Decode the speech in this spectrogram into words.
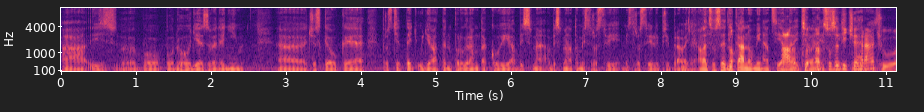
a i po, po dohodě s vedením eh, českého hokeje prostě teď udělat ten program takový, aby jsme, aby jsme na to mistrovství, mistrovství byli připraveni. Ale co se no, týká no, nominací a tady co, A co se týče hráčů,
